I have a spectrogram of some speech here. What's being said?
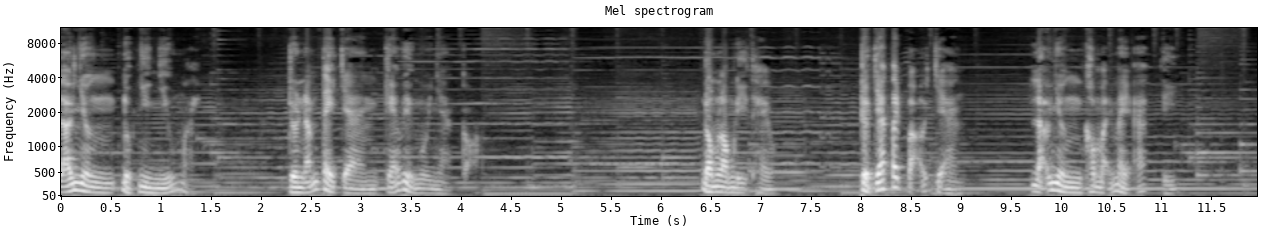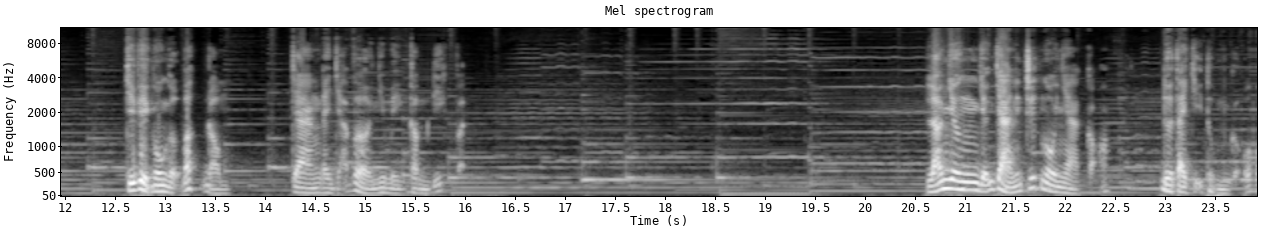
Lão nhân đột nhiên nhíu mày Rồi nắm tay chàng kéo về ngôi nhà cỏ Đông Long đi theo Trực giác bách bảo chàng Lão nhân không mảy may ác ý. Chỉ vì ngôn ngữ bất động, Chàng đang giả vờ như miệng cầm điếc vậy. Lão nhân dẫn chàng đến trước ngôi nhà cỏ, Đưa tay chỉ thùng gỗ,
